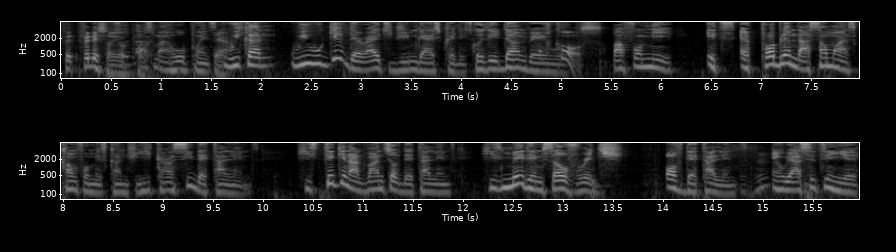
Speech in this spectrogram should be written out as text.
Fi- finish on your So that's point. my whole point. Yeah. We can we will give the right to dream guys credit because they've done very well. Of course. But for me, it's a problem that someone has come from his country. He can see the talent. He's taken advantage of the talent. He's made himself rich of their talent. Mm-hmm. And we are sitting here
